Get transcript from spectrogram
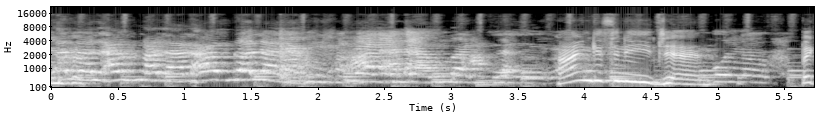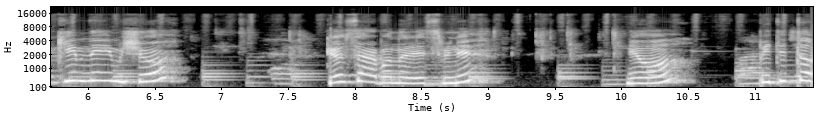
Hangisini yiyeceksin? Bakayım neymiş o? Göster bana resmini. Ne o? Petito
